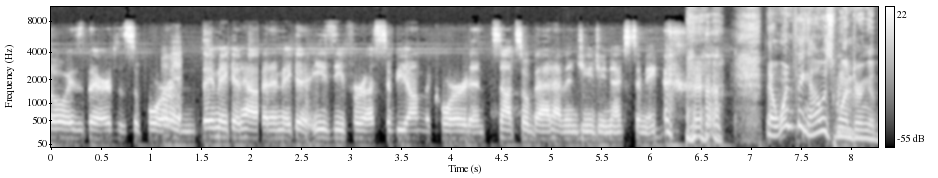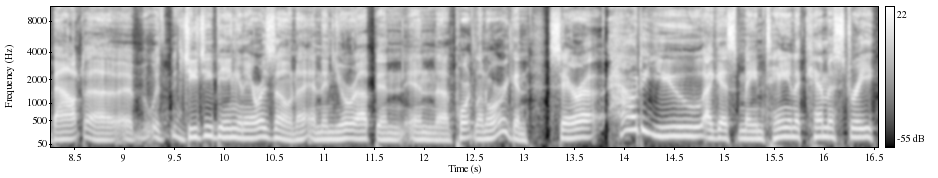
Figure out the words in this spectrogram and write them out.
always there to support, oh, yeah. and they make it happen and make it easy for us to be on the court. And it's not so bad having Gigi next to me. now, one thing I was wondering about uh, with Gigi being in Arizona and then you're up in in uh, Portland, Oregon, Sarah, how do you, I guess, maintain a chemistry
